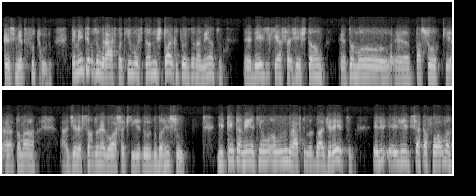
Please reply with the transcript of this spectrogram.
crescimento futuro. Também temos um gráfico aqui mostrando o histórico do provisionamento é, desde que essa gestão é, tomou, é, passou a tomar a direção do negócio aqui do, do Banrisul. E tem também aqui um, um gráfico do lado direito, ele, ele de certa forma,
